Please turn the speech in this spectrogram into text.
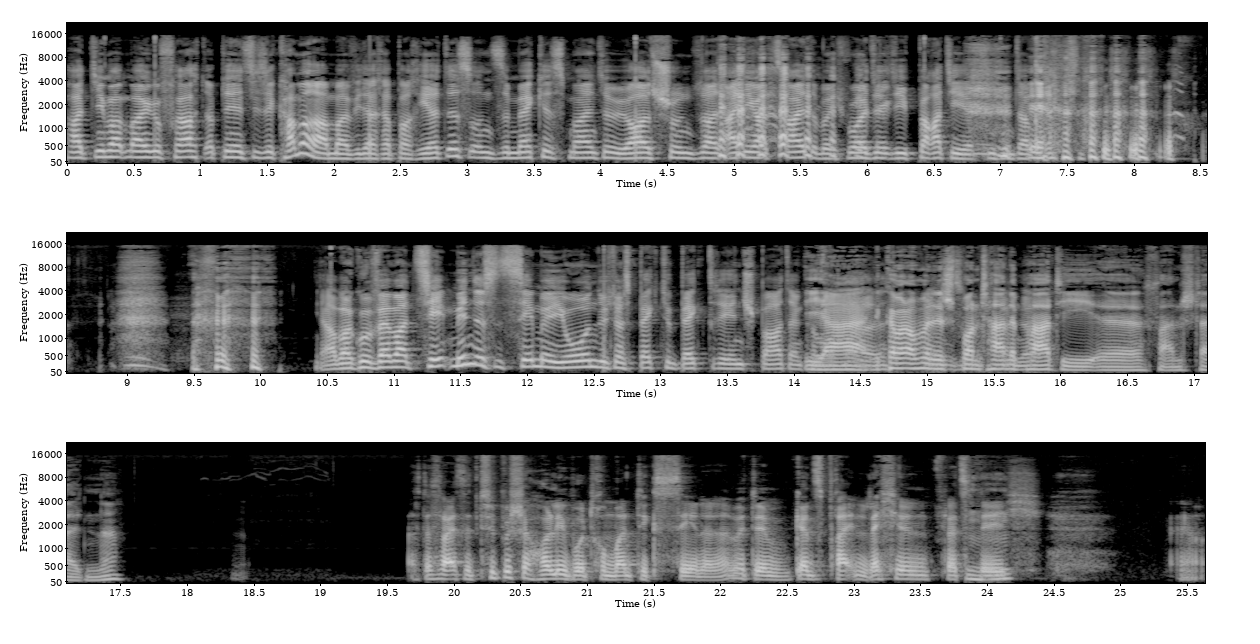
hat jemand mal gefragt, ob denn jetzt diese Kamera mal wieder repariert ist und Zemeckis meinte, ja, ist schon seit einiger Zeit, aber ich wollte die Party jetzt nicht unterbrechen. ja, aber gut, wenn man zehn, mindestens 10 Millionen durch das Back-to-Back-Drehen spart, dann kann Ja, man da kann man auch mal eine so spontane kleine- Party äh, veranstalten, ne? Also das war jetzt eine typische Hollywood-Romantik-Szene, ne? mit dem ganz breiten Lächeln plötzlich. Ja.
